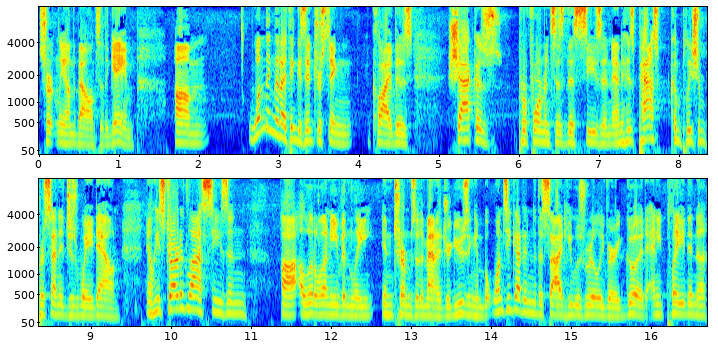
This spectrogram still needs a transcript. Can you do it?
certainly on the balance of the game. Um, one thing that I think is interesting, Clive, is Xhaka's performances this season, and his pass completion percentage is way down. Now, he started last season uh, a little unevenly in terms of the manager using him, but once he got into the side, he was really very good, and he played in a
